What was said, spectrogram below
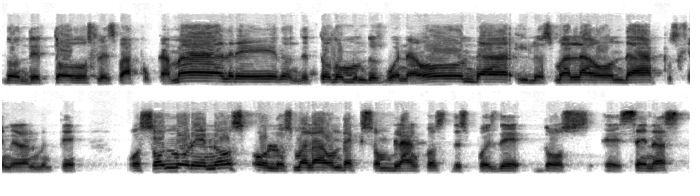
donde todos les va a poca madre, donde todo mundo es buena onda y los mala onda, pues generalmente o son morenos o los mala onda que son blancos después de dos escenas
